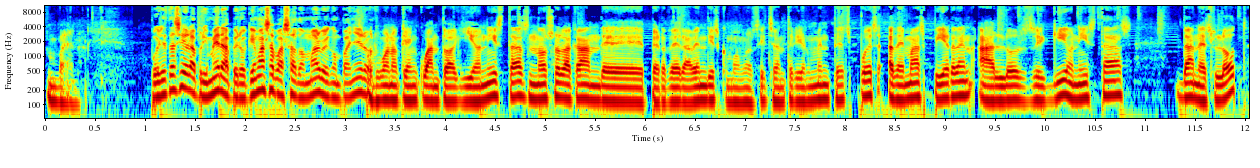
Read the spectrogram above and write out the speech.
Bueno. Pues esta ha sido la primera, pero ¿qué más ha pasado en Marvel, compañero? Pues bueno, que en cuanto a guionistas, no solo acaban de perder a Bendis, como hemos dicho anteriormente, pues además pierden a los guionistas Dan Slott,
